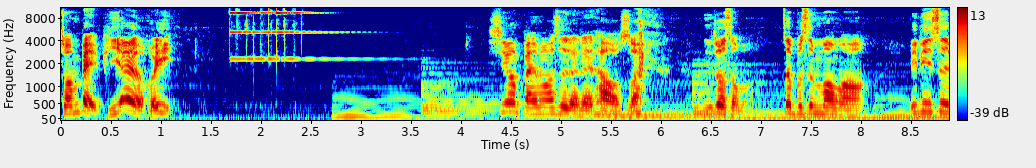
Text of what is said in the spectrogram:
装备皮埃尔回忆。希望白猫是人类，他好帅。你做什么？这不是梦哦，一定是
